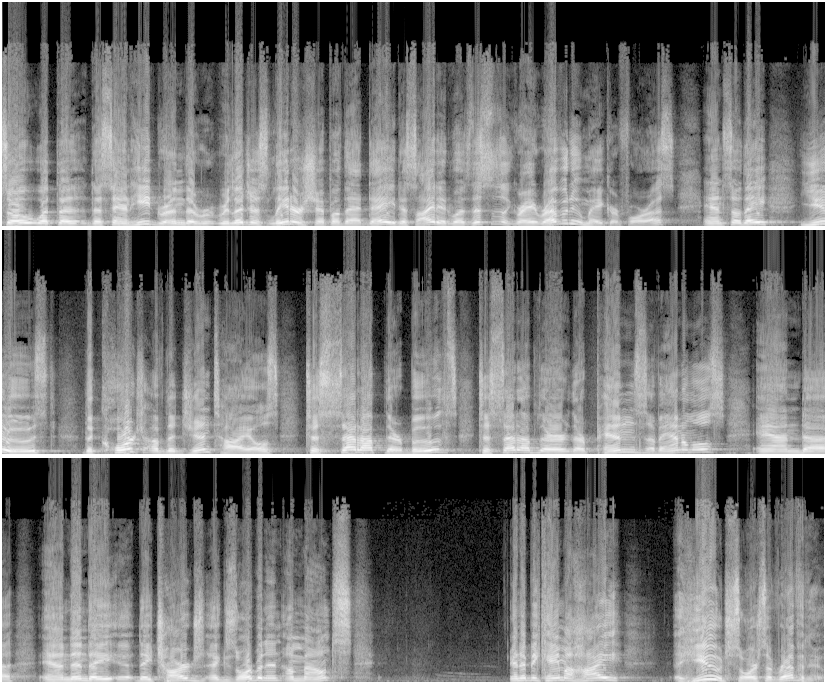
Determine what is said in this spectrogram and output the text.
so, what the, the Sanhedrin, the religious leadership of that day, decided was this is a great revenue maker for us. And so they used the court of the Gentiles to set up their booths, to set up their, their pens of animals, and, uh, and then they, they charged exorbitant amounts. And it became a high, a huge source of revenue.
